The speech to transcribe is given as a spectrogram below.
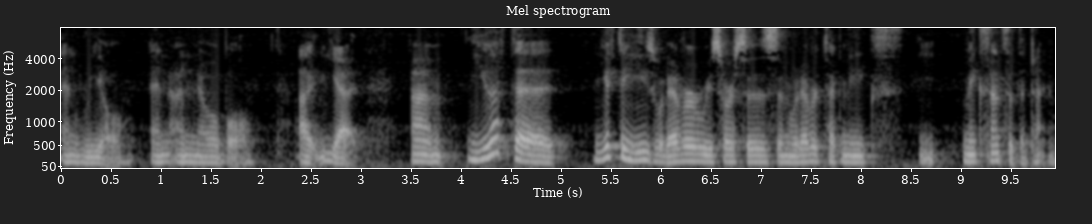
and real and unknowable uh, yet. Um, you have to you have to use whatever resources and whatever techniques make sense at the time.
